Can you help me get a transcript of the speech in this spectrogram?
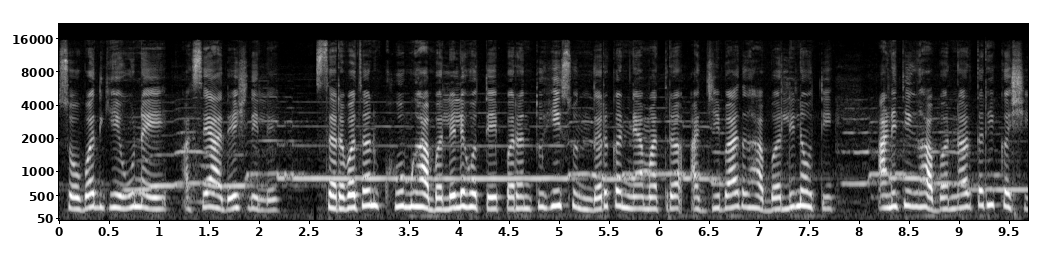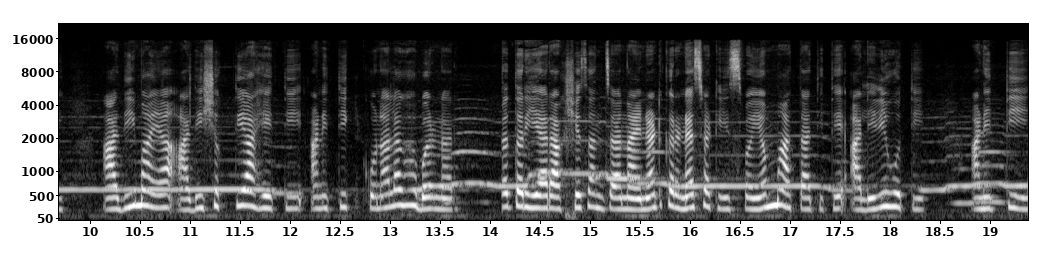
सोबत घेऊ नये असे आदेश दिले. सर्वजण खूप घाबरलेले होते परंतु ही सुंदर कन्या मात्र अजिबात घाबरली नव्हती आणि ती घाबरणार तरी कशी? आदी माया आदिशक्ती आहे ती आणि ती कोणाला घाबरणार? तर या राक्षसांचा नायनाट करण्यासाठी स्वयं माता तिथे आलेली होती आणि ती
